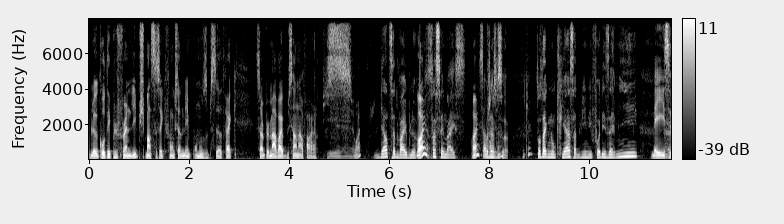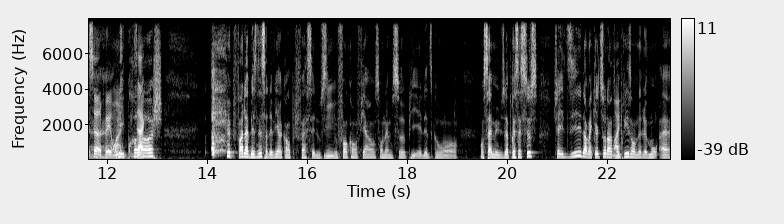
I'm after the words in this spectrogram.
le côté plus friendly, puis je pense que c'est ça qui fonctionne bien pour nos épisodes. Fait que c'est un peu ma vibe aussi en affaires. Puis, ouais, garde cette vibe-là. Ouais. Ça, c'est nice. ouais, ça Moi, j'aime ça. Ok. Surtout avec nos clients, ça devient des fois des amis. Mais c'est ça, un peu. Euh, on ouais, est exact. proches. puis faire de la business, ça devient encore plus facile aussi. Mm. Ils nous font confiance, on aime ça, puis let's go, on, on s'amuse. Le processus, je t'ai dit, dans ma culture d'entreprise, on a le mot, euh,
